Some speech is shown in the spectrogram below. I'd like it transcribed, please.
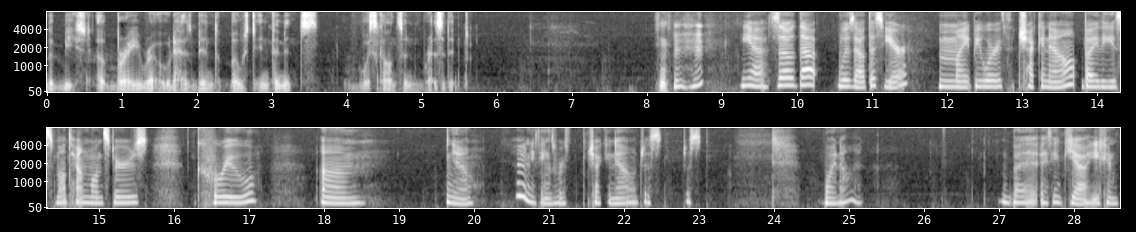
the beast of Bray Road has been the most infamous Wisconsin resident. Mm-hmm. Yeah. So that was out this year. Might be worth checking out by these small town monsters crew. Um, you know, anything's worth checking out. Just, just why not? but I think yeah, you can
